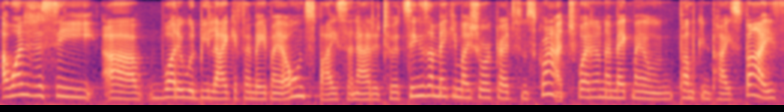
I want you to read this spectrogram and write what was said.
I wanted to see uh, what it would be like if I made my own spice and added to it. Seeing as I'm making my shortbread from scratch, why don't I make my own pumpkin pie spice?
